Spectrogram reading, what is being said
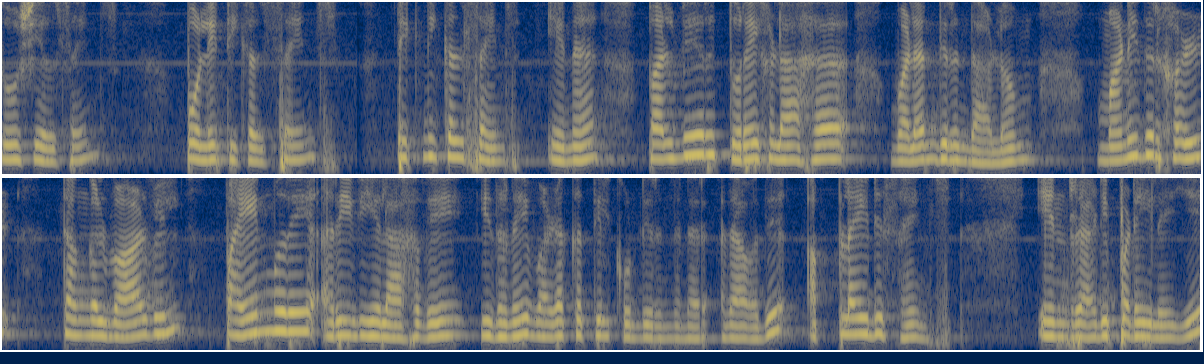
social science political science technical science என பல்வேறு துறைகளாக வளர்ந்திருந்தாலும் மனிதர்கள் தங்கள் வாழ்வில் பயன்முறை அறிவியலாகவே இதனை வழக்கத்தில் கொண்டிருந்தனர். அதாவது அப்ளைடு சயின்ஸ் என்ற அடிப்படையிலேயே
